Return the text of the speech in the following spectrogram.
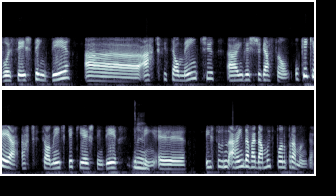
você estender a- artificialmente a investigação. O que, que é artificialmente? O que, que é estender? Enfim, é, isso ainda vai dar muito pano para manga.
